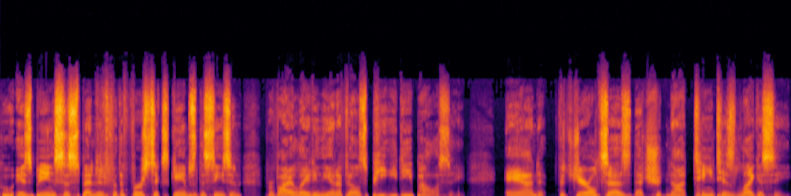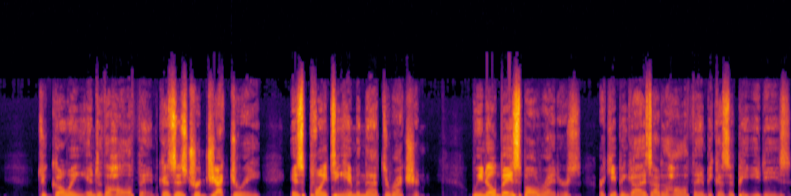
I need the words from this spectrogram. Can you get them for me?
who is being suspended for the first six games of the season for violating the NFL's PED policy. And Fitzgerald says that should not taint his legacy to going into the Hall of Fame because his trajectory is pointing him in that direction. We know baseball writers are keeping guys out of the Hall of Fame because of PEDs.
